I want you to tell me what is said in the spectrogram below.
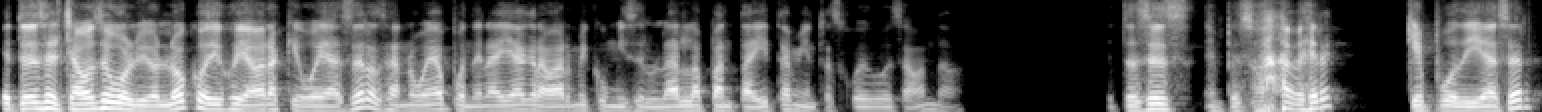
Entonces el chavo se volvió loco. Dijo, ¿y ahora qué voy a hacer? O sea, no voy a poner ahí a grabarme con mi celular la pantallita mientras juego esa onda. ¿va?". Entonces empezó a ver qué podía hacer.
